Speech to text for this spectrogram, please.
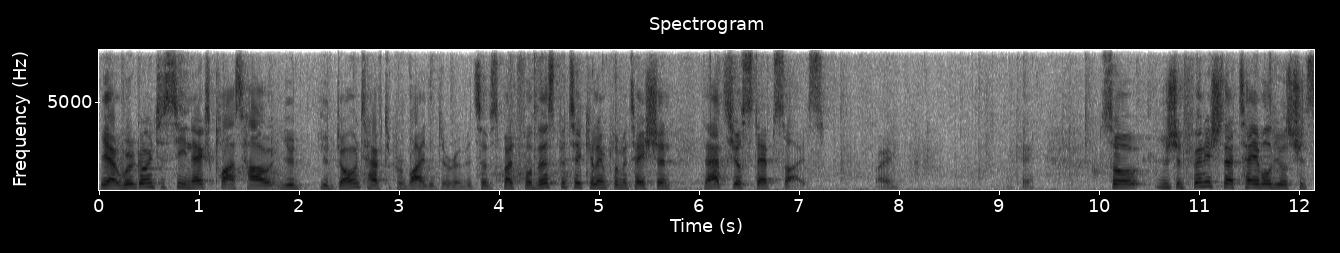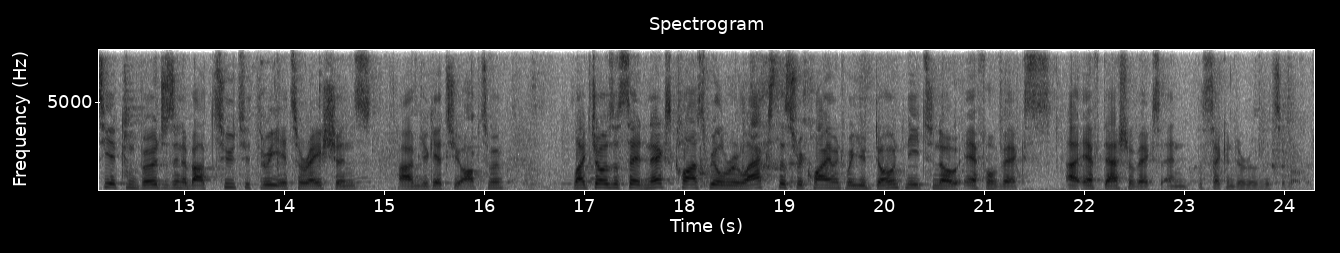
Yeah, we're going to see next class how you, you don't have to provide the derivatives, but for this particular implementation, that's your step size, right? Okay. So you should finish that table. You should see it converges in about two to three iterations. Um, you get to your optimum. Like Joseph said, next class we'll relax this requirement where you don't need to know f of x, uh, f dash of x and the second derivative of it.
